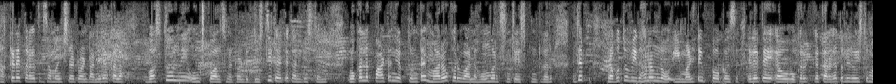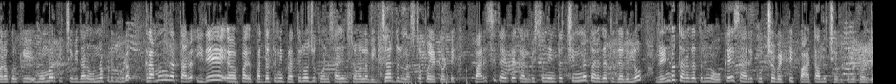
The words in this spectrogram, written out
అక్కడే తరగతికి సంబంధించినటువంటి అన్ని రకాల వస్తువుల్ని ఉంచుకోవాల్సినటువంటి దుస్థితి అయితే కనిపిస్తుంది. ఒకళ్ళకి పాఠం చెప్తుంటే మరొకరు వాళ్ళ హోంవర్క్స్ చేసుకుంటున్నారు. అయితే ప్రభుత్వ విధానంలో ఈ మల్టీ పర్పస్ ఏదైతే ఒకరికి తరగతులు నిర్వహిస్తూ మరొకరికి హోంవర్క్ ఇచ్చే విధానం ఉన్నప్పటికీ కూడా క్రమంగా తర ఇదే ప- పద్ధతిని ప్రతిరోజు కొనసాగించడం వల్ల విద్యార్థులు నష్టపోయేటువంటి పరిస్థితి అయితే కనిపిస్తుంది. ఇంత చిన్న తరగతి గదిలో రెండు తరగతి విద్యార్థులను ఒకేసారి కూర్చోబెట్టి పాఠాలు చెబుతున్నటువంటి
